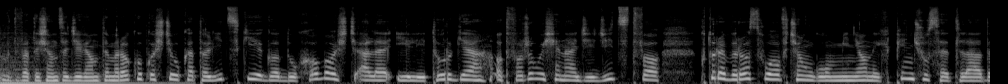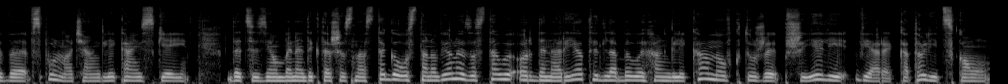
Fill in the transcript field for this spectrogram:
W 2009 roku Kościół katolicki, jego duchowość, ale i liturgia otworzyły się na dziedzictwo, które wyrosło w ciągu minionych 500 lat we wspólnocie anglikańskiej. Decyzją Benedykta XVI ustanowione zostały ordynariaty dla byłych Anglikanów, którzy przyjęli wiarę katolicką.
